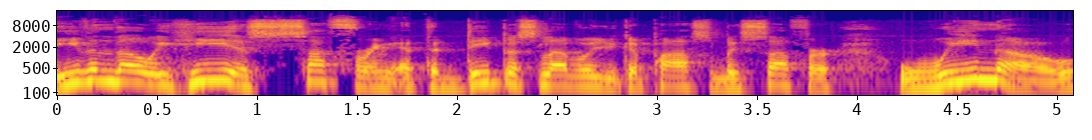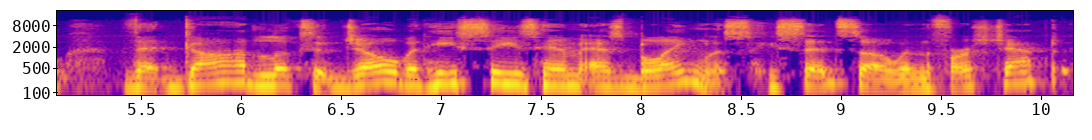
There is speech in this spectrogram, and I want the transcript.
even though he is suffering at the deepest level you could possibly suffer, we know that God looks at Job and he sees him as blameless. He said so in the first chapter.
